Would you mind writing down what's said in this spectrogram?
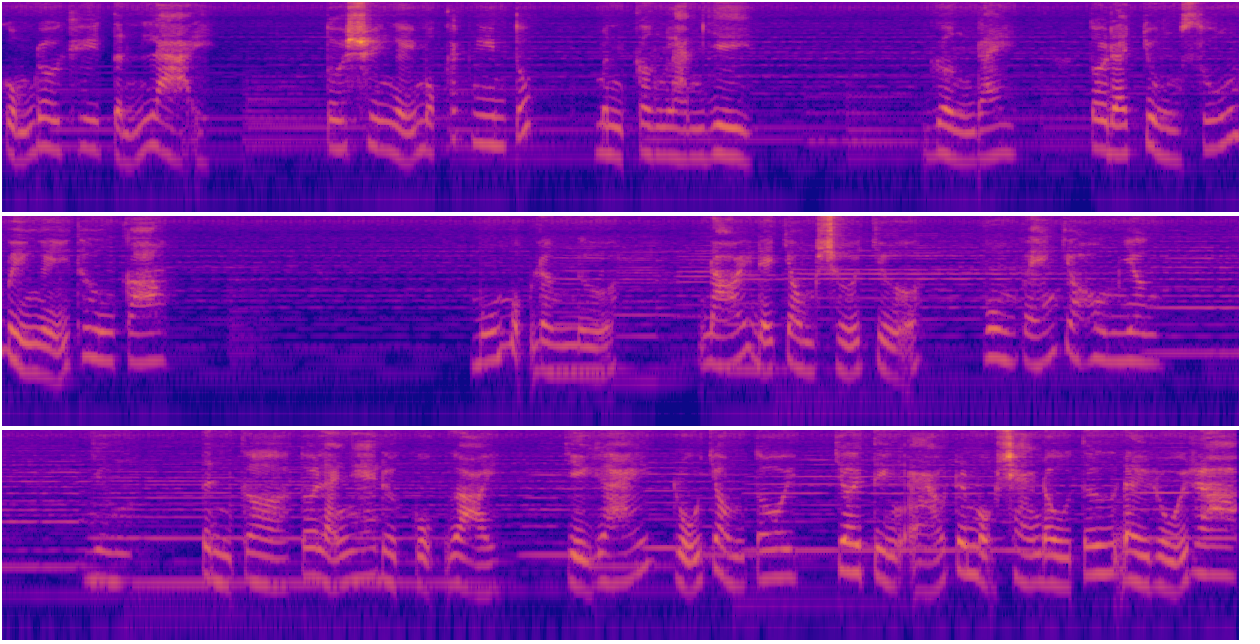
Cũng đôi khi tỉnh lại, tôi suy nghĩ một cách nghiêm túc, mình cần làm gì? Gần đây, tôi đã trùng xuống vì nghĩ thương con muốn một lần nữa nói để chồng sửa chữa, vuông vén cho hôn nhân. Nhưng tình cờ tôi lại nghe được cuộc gọi, chị gái rủ chồng tôi chơi tiền ảo trên một sàn đầu tư đầy rủi ro,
